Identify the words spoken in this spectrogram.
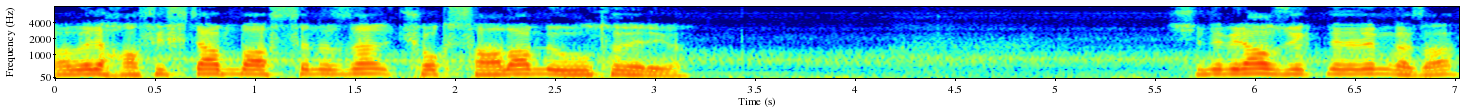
Ama böyle hafiften bastığınızda çok sağlam bir uğultu veriyor. Şimdi biraz yüklenelim gaza.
